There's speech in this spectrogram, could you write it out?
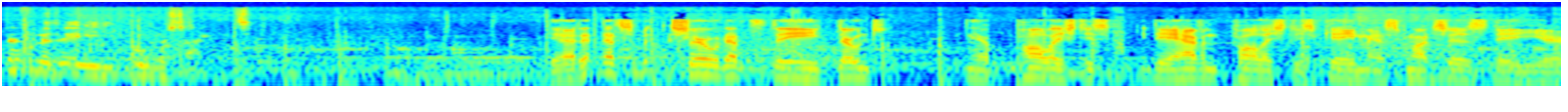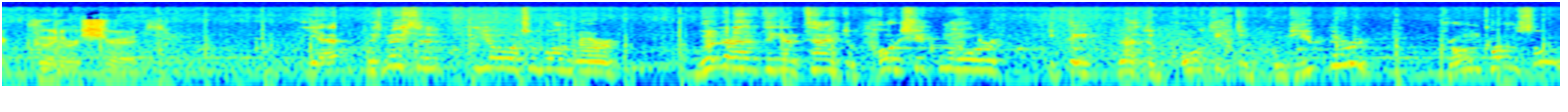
definitely oversight. Yeah, that, that's a bit show that they don't yeah, polish this. They haven't polished this game as much as they uh, could or should. Yeah, which makes you, you also wonder, will they have taken time to polish it more if they were to port it to computer from console?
